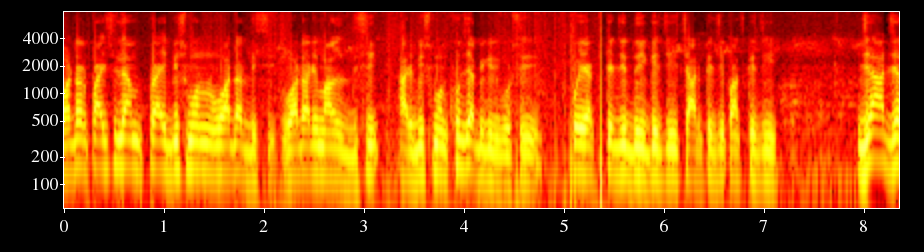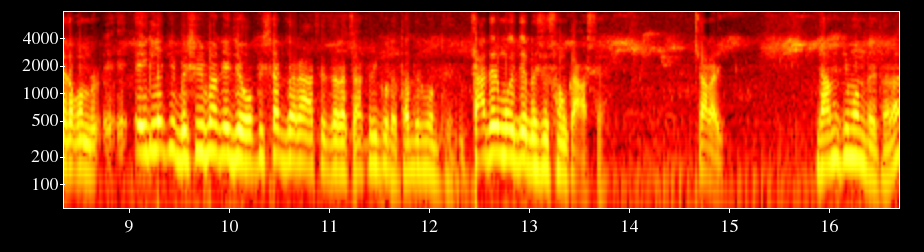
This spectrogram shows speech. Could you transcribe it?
অর্ডার পাইছিলাম প্রায় বিশ মন অর্ডার দিছি অর্ডারই মাল দিছি আর বিশ মন খুচরা বিক্রি করছি। কই এক কেজি দুই কেজি চার কেজি পাঁচ কেজি যার যেরকম এইগুলা কি বেশিরভাগ এই যে অফিসার যারা আছে যারা চাকরি করে তাদের মধ্যে? তাদের মধ্যে বেশি সংখ্যা আসে তারাই। দাম কেমন দেয় তারা?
